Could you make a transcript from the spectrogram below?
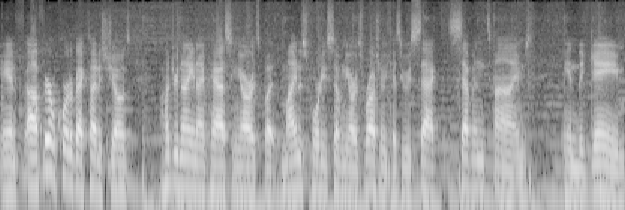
And uh, Ferrum quarterback Titus Jones 199 passing yards, but minus 47 yards rushing because he was sacked seven times in the game.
